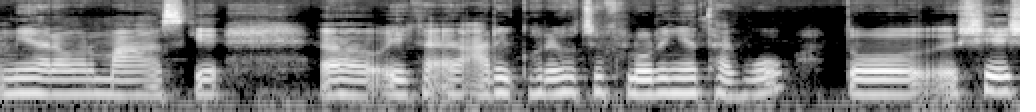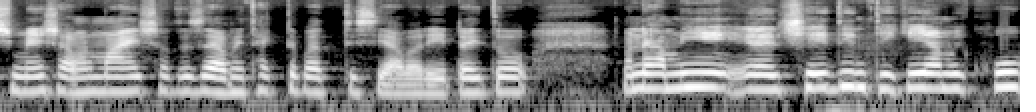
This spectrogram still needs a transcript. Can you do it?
আমি আর আমার মা আজকে আরেক ঘরে হচ্ছে ফ্লোরিংয়ে থাকব। তো শেষমেশ আমার মায়ের সাথে যে আমি থাকতে পারতেছি, আবার এটাই তো মানে আমি সেই দিন থেকেই আমি খুব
